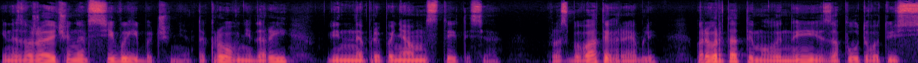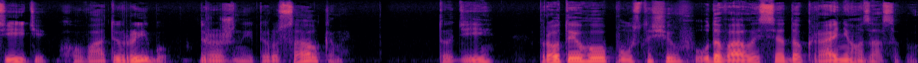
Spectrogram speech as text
І, незважаючи на всі вибачення та кровні дари, він не припиняв мститися, розбивати греблі, перевертати млини, заплутувати сіті, ховати рибу, дражнити русалками. Тоді проти його пустощів удавалися до крайнього засобу.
